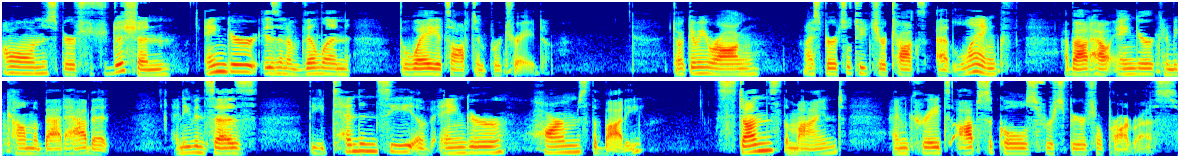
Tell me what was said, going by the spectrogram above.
own spiritual tradition, anger isn't a villain the way it's often portrayed. Don't get me wrong, my spiritual teacher talks at length about how anger can become a bad habit and even says the tendency of anger harms the body, stuns the mind, and creates obstacles for spiritual progress.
